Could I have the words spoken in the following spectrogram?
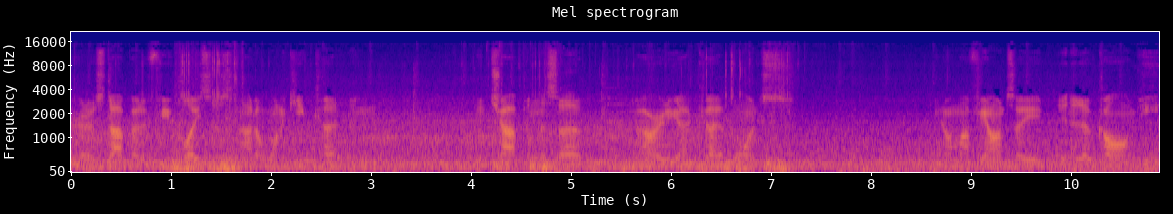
We're going to stop at a few places, and I don't want to keep cutting and, and chopping this up. I already got cut once my fiance ended up calling me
